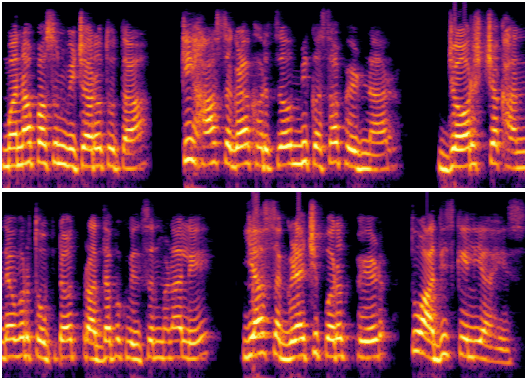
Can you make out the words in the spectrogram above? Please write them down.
मनापासून विचारत होता की हा सगळा खर्च मी कसा फेडणार? जॉर्जच्या खांद्यावर थोपटत प्राध्यापक विल्सन म्हणाले या सगळ्याची परतफेड तू आधीच केली आहेस.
